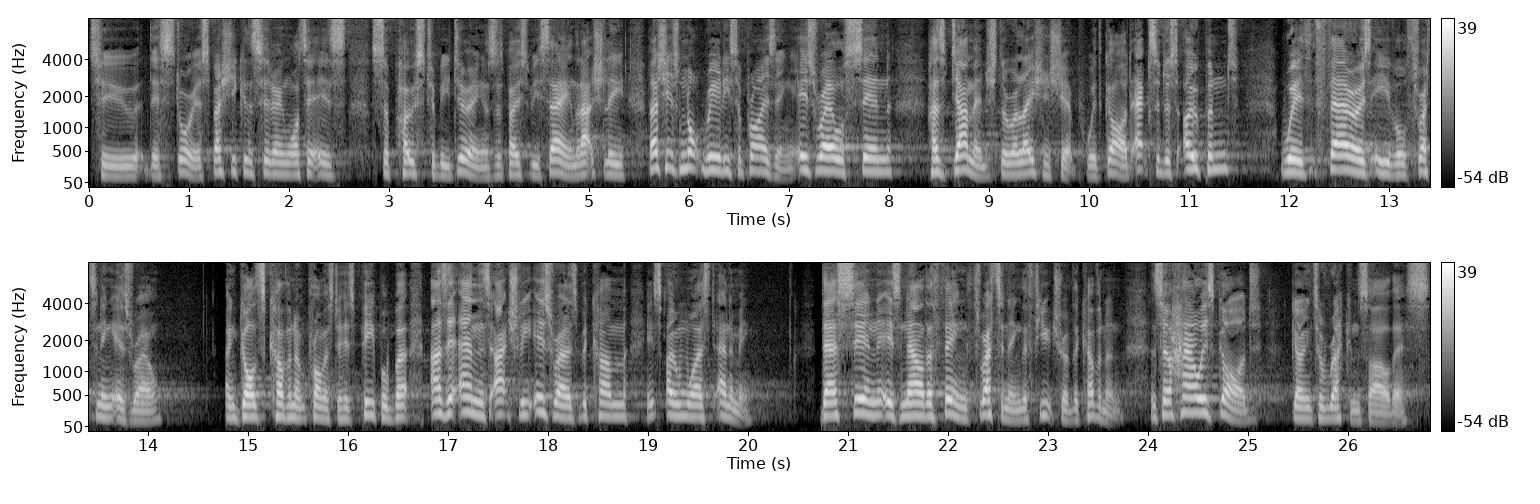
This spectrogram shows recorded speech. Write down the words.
to this story, especially considering what it is supposed to be doing and supposed to be saying. That actually, actually, it's not really surprising. Israel's sin has damaged the relationship with God. Exodus opened with Pharaoh's evil threatening Israel, and God's covenant promise to his people. But as it ends, actually, Israel has become its own worst enemy. Their sin is now the thing threatening the future of the covenant. And so, how is God going to reconcile this?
